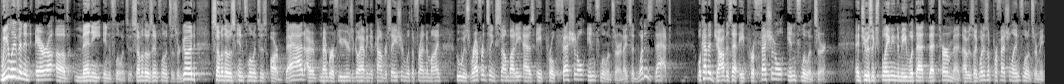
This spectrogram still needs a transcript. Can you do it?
We live in an era of many influences. Some of those influences are good, some of those influences are bad. I remember a few years ago having a conversation with a friend of mine who was referencing somebody as a professional influencer. And I said, What is that? What kind of job is that? A professional influencer. And she was explaining to me what that, that term meant. I was like, what does a professional influencer mean?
